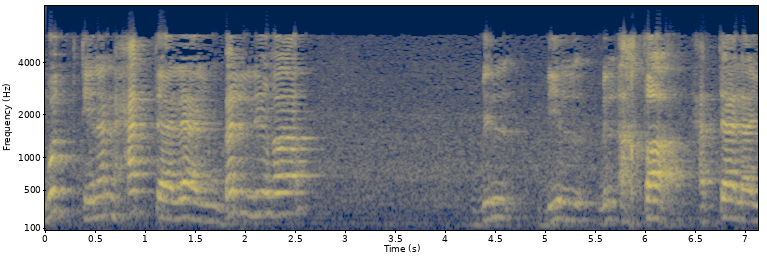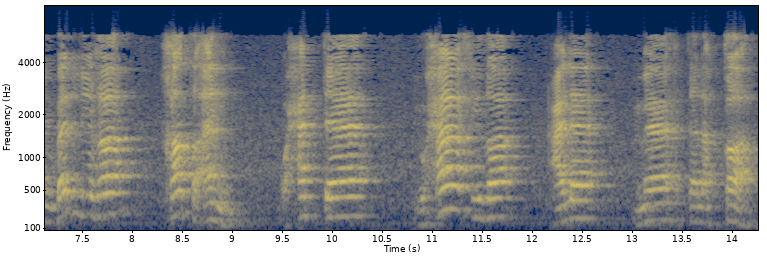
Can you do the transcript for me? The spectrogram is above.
متقنا حتى لا يبلغ بال بال بالأخطاء حتى لا يبلغ خطأ وحتى يحافظ على ما تلقاه.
